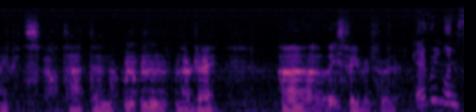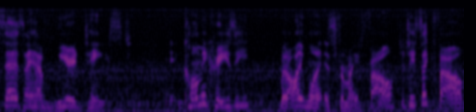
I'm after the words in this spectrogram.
maybe it's about that then. okay. Uh, least favorite food. Everyone says I have weird taste. Call me crazy, but all I want is for my fowl to taste like fowl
